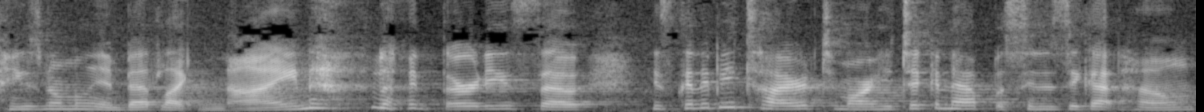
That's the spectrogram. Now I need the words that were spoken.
He's normally in bed like 9, 9.30, so he's gonna be tired tomorrow. He took a nap as soon as he got home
